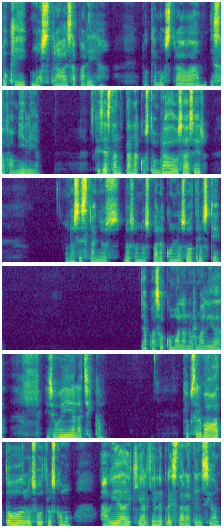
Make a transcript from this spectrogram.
lo que mostraba esa pareja, lo que mostraba esa familia, es que ya están tan acostumbrados a ser unos extraños los unos para con los otros que ya pasó como a la normalidad. Y yo veía a la chica que observaba a todos los otros como ávida de que alguien le prestara atención.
